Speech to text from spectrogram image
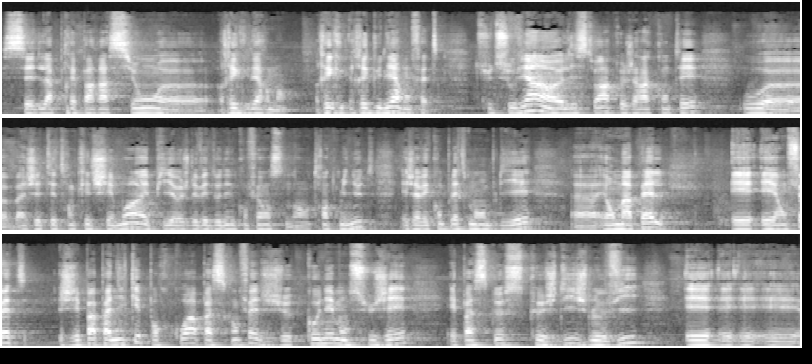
c'est de la préparation euh, régulièrement, régulière en fait. Tu te souviens euh, l'histoire que j'ai racontée où euh, bah, j'étais tranquille chez moi et puis je devais donner une conférence dans 30 minutes et j'avais complètement oublié et on m'appelle. Et, en fait j'ai pas paniqué. Pourquoi? Parce qu'en fait je connais mon sujet et parce que ce que je dis je le vis et,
